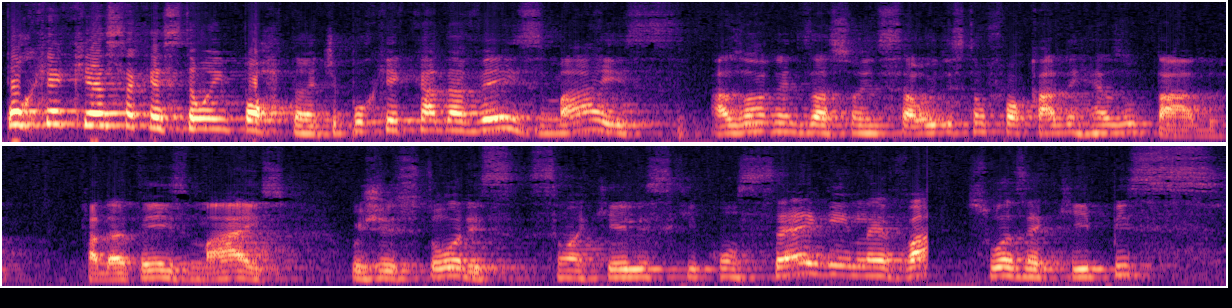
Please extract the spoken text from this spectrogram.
Por que, que essa questão é importante? Porque cada vez mais as organizações de saúde estão focadas em resultado. Cada vez mais os gestores são aqueles que conseguem levar suas equipes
